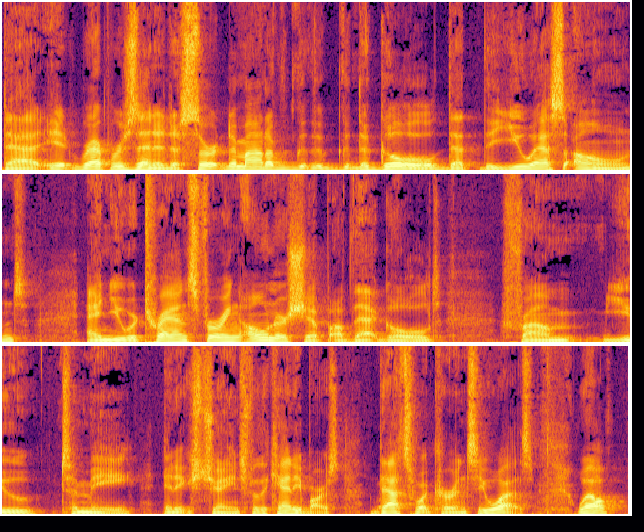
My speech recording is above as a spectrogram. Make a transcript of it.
that it represented a certain amount of the gold that the U.S. owned, and you were transferring ownership of that gold from you to me in exchange for the candy bars. That's what currency was. Well,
